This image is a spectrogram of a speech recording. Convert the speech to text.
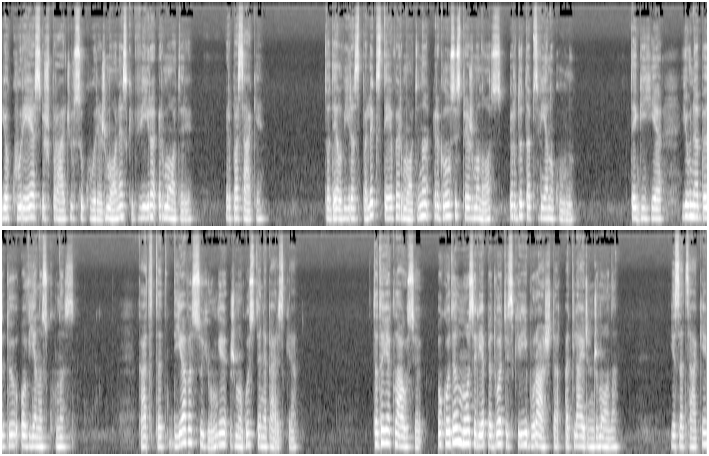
jog kūrėjas iš pradžių sukūrė žmonės kaip vyrą ir moterį ir pasakė, todėl vyras paliks tėvą ir motiną ir glausis prie žmonos ir du taps vienu kūnu. Taigi jie jau nebe du, o vienas kūnas. Kad tad Dievas sujungė, žmogus te neperskiria. Tada jie klausė, o kodėl Mozė liepė duoti skyrybų raštą atleidžiant žmoną? Jis atsakė,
